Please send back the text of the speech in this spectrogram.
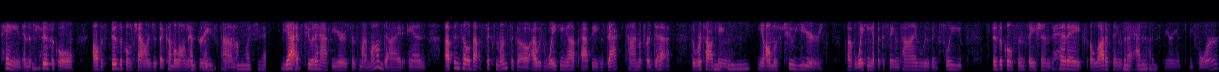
pain and the Yeah. physical all the physical challenges that come along with grief. Um, come with it. Yeah, it's two and a half years since my mom died, and up until about six months ago, I was waking up at the exact time of her death. So we're talking, Mhm. you know, almost two years of waking up at the same time, losing sleep, physical sensations, headaches, a lot of things that I had not Mhm. experienced before.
